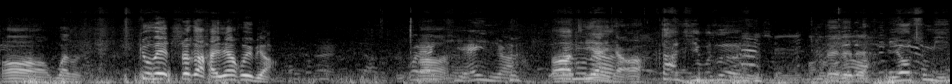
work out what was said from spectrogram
哦，我操！就为吃个海鲜烩饼。过来体验一下。啊，体验一下啊！大集不是？对对对，比较出名。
